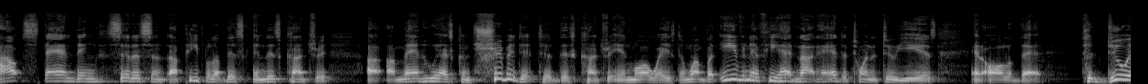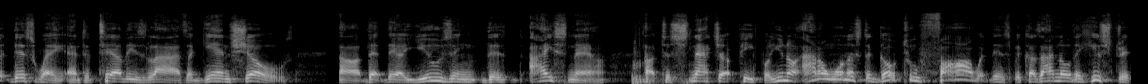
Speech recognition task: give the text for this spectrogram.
outstanding citizens, uh, people of this in this country, uh, a man who has contributed to this country in more ways than one. But even if he had not had the 22 years and all of that, to do it this way and to tell these lies again shows uh, that they're using the ICE now uh, to snatch up people. You know, I don't want us to go too far with this because I know the history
